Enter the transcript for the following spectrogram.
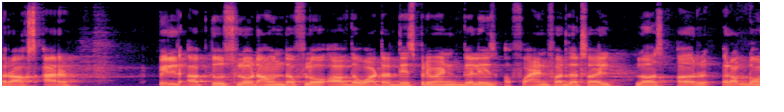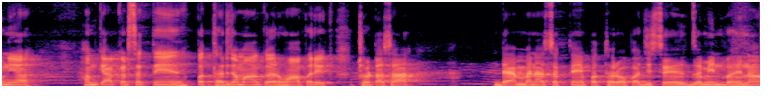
rocks are piled up to slow down the flow of the water this prevent gullies and further soil loss और रॉकडाउन या हम क्या कर सकते हैं? पत्थर जमा कर वहाँ पर एक छोटा सा डैम बना सकते हैं पत्थरों का, जिससे ज़मीन बहना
